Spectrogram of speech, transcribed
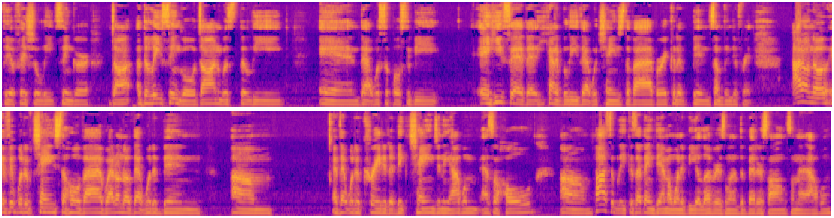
the official lead singer. Don, uh, the lead single, Don was the lead and that was supposed to be, and he said that he kind of believed that would change the vibe or it could have been something different. I don't know if it would have changed the whole vibe or I don't know if that would have been, um, if that would have created a big change in the album as a whole. Um, possibly because I think Damn I Want to Be Your Lover is one of the better songs on that album.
